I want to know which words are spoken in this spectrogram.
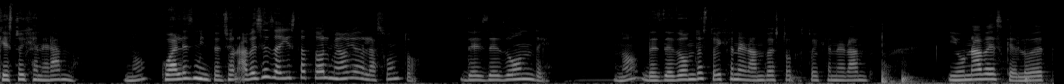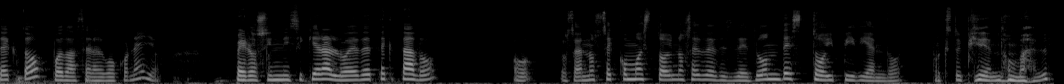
¿Qué estoy generando? ¿No? ¿Cuál es mi intención? A veces ahí está todo el meollo del asunto. ¿Desde dónde? ¿No? ¿Desde dónde estoy generando esto que estoy generando? Y una vez que lo detecto, puedo hacer algo con ello. Pero si ni siquiera lo he detectado, o, o sea, no sé cómo estoy, no sé desde dónde estoy pidiendo, porque estoy pidiendo mal,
